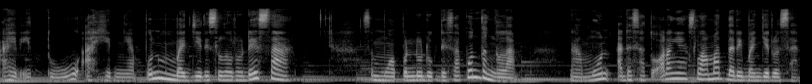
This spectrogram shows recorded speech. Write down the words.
Air itu akhirnya pun membanjiri seluruh desa. Semua penduduk desa pun tenggelam. Namun ada satu orang yang selamat dari banjir besar.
